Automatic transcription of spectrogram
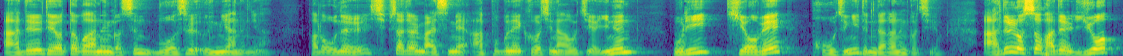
아들 되었다고 하는 것은 무엇을 의미하느냐? 바로 오늘 14절 말씀의 앞부분에 그것이 나오지요. 이는 우리 기업의 보증이 된다라는 거지요. 아들로서 받을 유업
